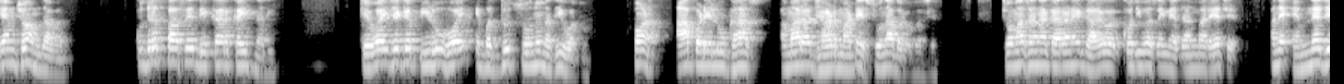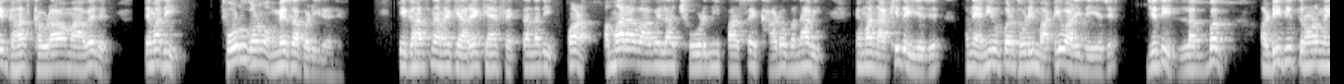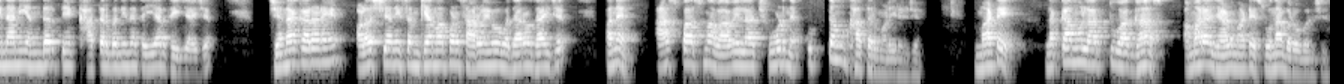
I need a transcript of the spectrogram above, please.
કેમ છો, અમદાવાદ? કુદરત પાસે બેકાર કંઈ જ નથી. કહેવાય છે કે પીળું હોય એ બધું જ સોનું નથી હોતું. પણ આ પડેલું ઘાસ અમારા ઝાડ માટે સોના બરોબર છે. ચોમાસાના કારણે ગાયો આખો દિવસ અહીં મેદાનમાં રહે છે અને એમને જે ઘાસ ખવડાવવામાં આવે છે, તેમાંથી થોડું ઘણું હંમેશા પડી રહે છે. એ ઘાસને અમે ક્યારેય ક્યાંય ફેંકતા નથી, પણ અમારા વાવેલા છોડની પાસે ખાડો બનાવી એમાં નાખી દઈએ છીએ અને એની ઉપર થોડી માટી વાળી દઈએ છીએ, જેથી લગભગ અઢીથી ત્રણ મહિનાની અંદર તે ખાતર બનીને તૈયાર થઈ જાય છે. જેના કારણે અળસિયાની સંખ્યામાં પણ સારો એવો વધારો થાય છે અને આસપાસમાં વાવેલા છોડને ઉત્તમ ખાતર મળી રહે છે. માટે નકામું લાગતું આ ઘાસ અમારા ઝાડ માટે સોના બરોબર છે.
